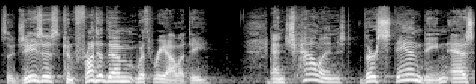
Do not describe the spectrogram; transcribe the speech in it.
So Jesus confronted them with reality and challenged their standing as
